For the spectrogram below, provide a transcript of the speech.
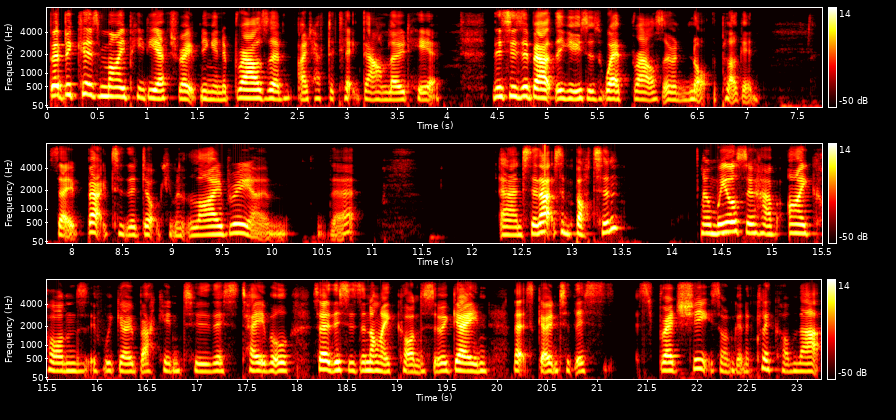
But because my PDFs are opening in a browser, I'd have to click download here. This is about the user's web browser and not the plugin. So back to the document library, I'm there. And so that's a button. And we also have icons if we go back into this table. So this is an icon. So again, let's go into this spreadsheet. So I'm going to click on that.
